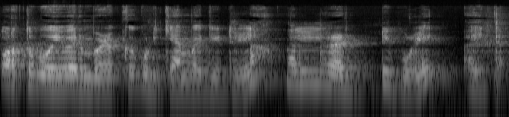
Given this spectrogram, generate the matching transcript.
പുറത്ത് പോയി വരുമ്പോഴൊക്കെ കുടിക്കാൻ പറ്റിയിട്ടുള്ള നല്ലൊരു അടിപൊളി ഐറ്റം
